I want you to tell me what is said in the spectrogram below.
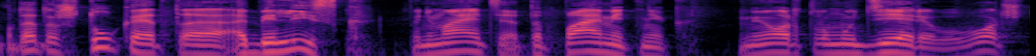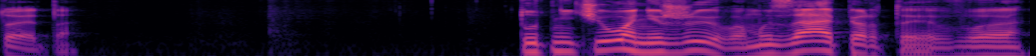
Вот эта штука это обелиск. Понимаете, это памятник мертвому дереву. Вот что это. Тут ничего не живо. Мы заперты в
